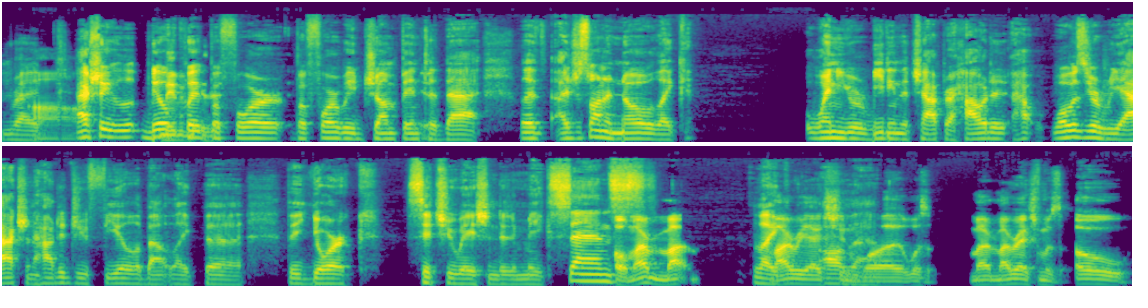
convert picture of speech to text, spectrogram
Right. Um, Actually, real quick before before we jump into that, let I just want to know like when you were reading the chapter, how did how what was your reaction? How did you feel about like the the York situation? Did it make sense? Oh, my my, like my reaction was was my, my reaction was oh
